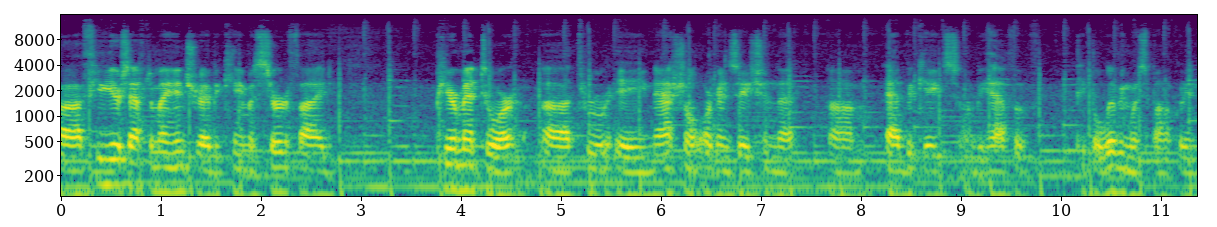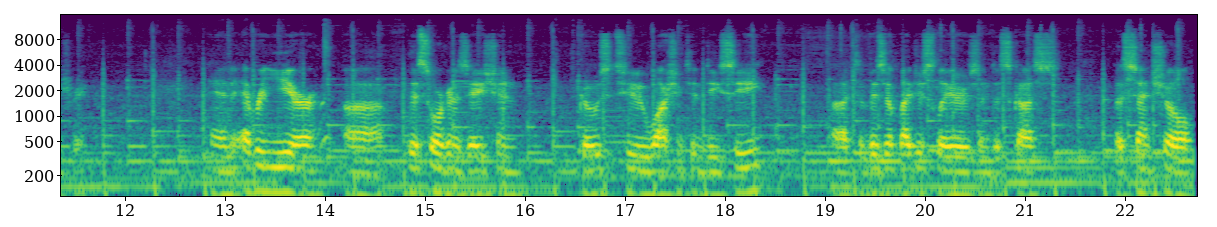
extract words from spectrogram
Uh, a few years after my injury, I became a certified peer mentor uh, through a national organization that um, advocates on behalf of people living with spinal cord injury. And every year, uh, this organization goes to Washington, D.C. Uh, to visit legislators and discuss essential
